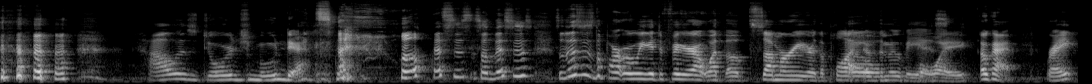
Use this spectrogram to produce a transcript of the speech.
How is George moon dancing? well, this is so. This is so. This is the part where we get to figure out what the summary or the plot Oh, of the oh, movie is. boy. Okay. Right.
